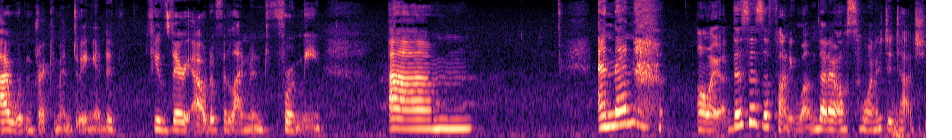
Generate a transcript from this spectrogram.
I wouldn't recommend doing it. It feels very out of alignment for me. Um, and then, oh my god, this is a funny one that I also wanted to touch.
